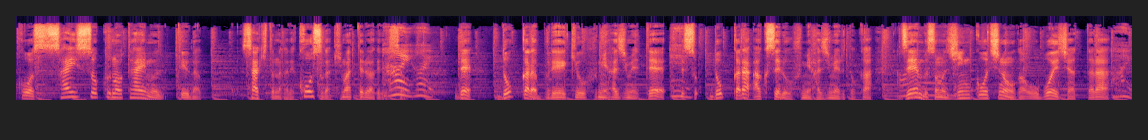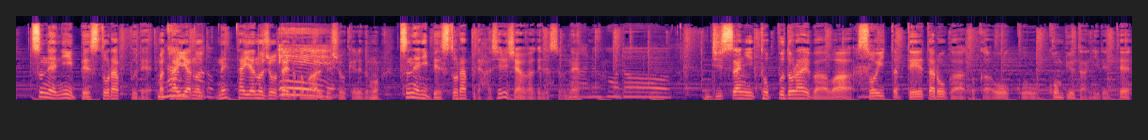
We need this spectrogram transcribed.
こう最速のタイムっていうのはサーキットの中でコースが決まってるわけですよ、はいはい、でどっからブレーキを踏み始めて、えー、でどっからアクセルを踏み始めるとか全部その人工知能が覚えちゃったら、はい、常にベストラップで、まあ、タイヤのねタイヤの状態とかもあるでしょうけれども、えー、常にベストラップで走れちゃうわけですよね。なるほど。実際にトップドライバーはそういったデータロガーとかをこうコンピューターに入れて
